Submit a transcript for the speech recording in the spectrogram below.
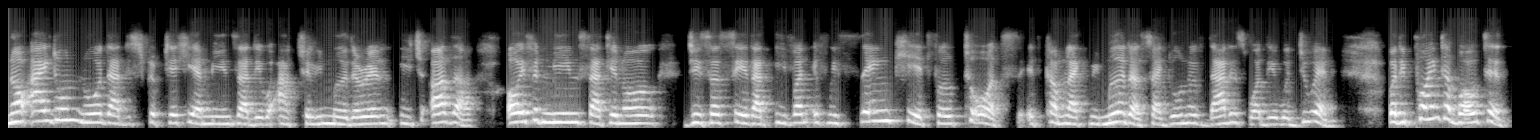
Now, I don't know that the scripture here means that they were actually murdering each other, or if it means that, you know, Jesus said that even if we think hateful thoughts, it come like we murder. So I don't know if that is what they were doing. But the point about it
